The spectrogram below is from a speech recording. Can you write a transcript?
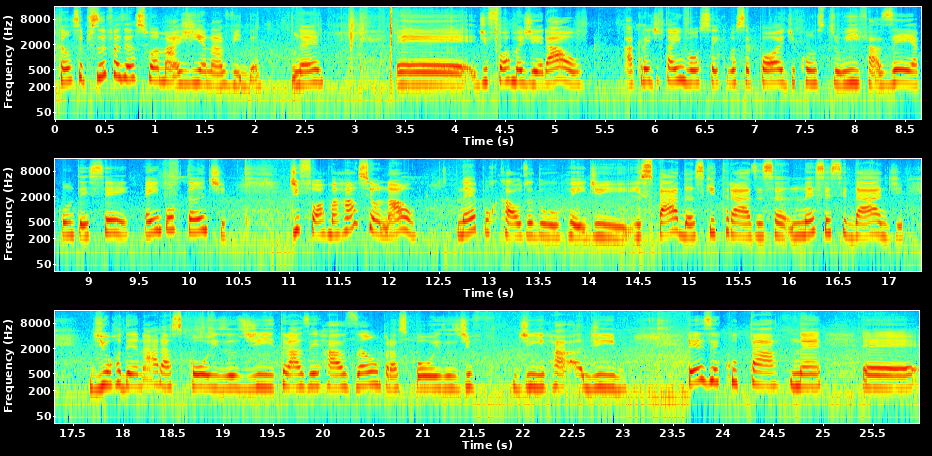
Então você precisa fazer a sua magia na vida, né? É, de forma geral, acreditar em você que você pode construir, fazer, acontecer é importante. De forma racional, né, por causa do rei de espadas que traz essa necessidade de ordenar as coisas, de trazer razão para as coisas, de, de, de executar, né? É,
